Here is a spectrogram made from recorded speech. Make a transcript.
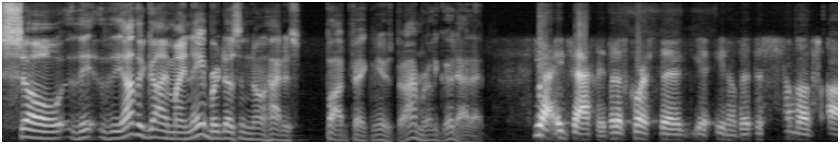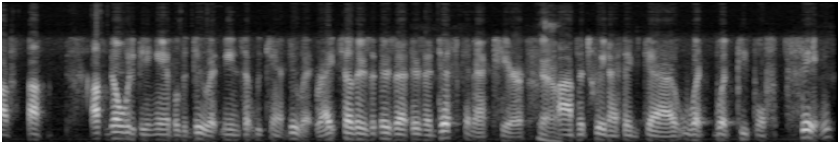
So the the other guy, my neighbor, doesn't know how to spot fake news, but I'm really good at it. Yeah, exactly. But of course, the you know the, the sum of, of of of nobody being able to do it means that we can't do it, right? So there's a, there's a there's a disconnect here yeah. uh, between I think uh, what what people think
